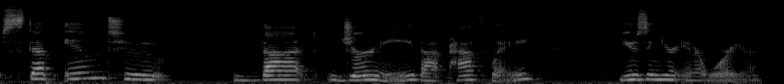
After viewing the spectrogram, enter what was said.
step into that journey, that pathway, using your inner warrior,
